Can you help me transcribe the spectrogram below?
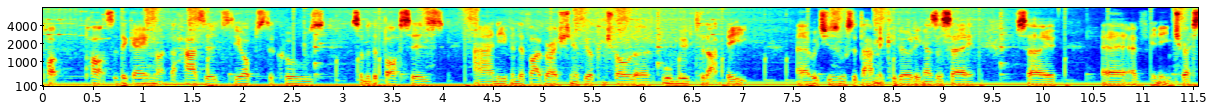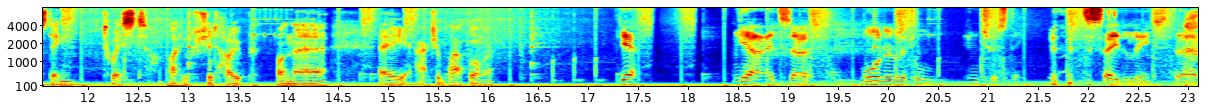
p- parts of the game, like the hazards, the obstacles, some of the bosses, and even the vibration of your controller, will move to that beat, uh, which is also dynamically building, as I say. So uh, an interesting twist, I should hope, on a, a action platformer. Yeah, yeah, it's uh, more than a little interesting, to say the least. Um,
